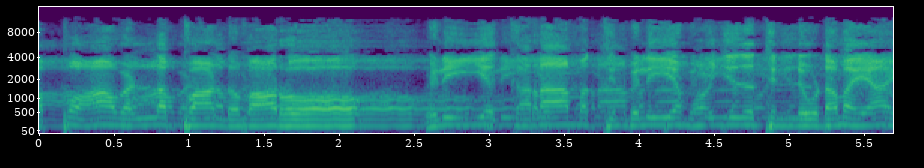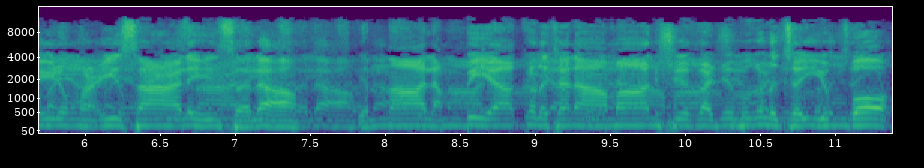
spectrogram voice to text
അപ്പൊ ആ വെള്ളപ്പാണ്ട് മാറോ. വലിയ കറാമത്തിൻ വലിയ മൊഴിജിതത്തിന്റെ ഉടമയായിരുന്നു ഈസ എന്നാൽ അമ്പിയാക്കൾ ചില അമാനുഷ്യ കഴിവുകൾ ചെയ്യുമ്പോ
